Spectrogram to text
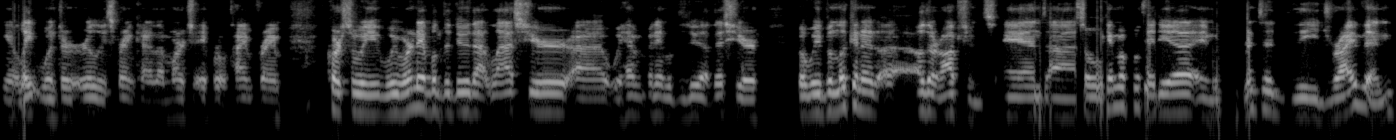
you know late winter, early spring, kind of the March April timeframe. Of course, we we weren't able to do that last year. Uh, we haven't been able to do that this year but we've been looking at uh, other options. And uh, so we came up with the idea and rented the drive-in,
